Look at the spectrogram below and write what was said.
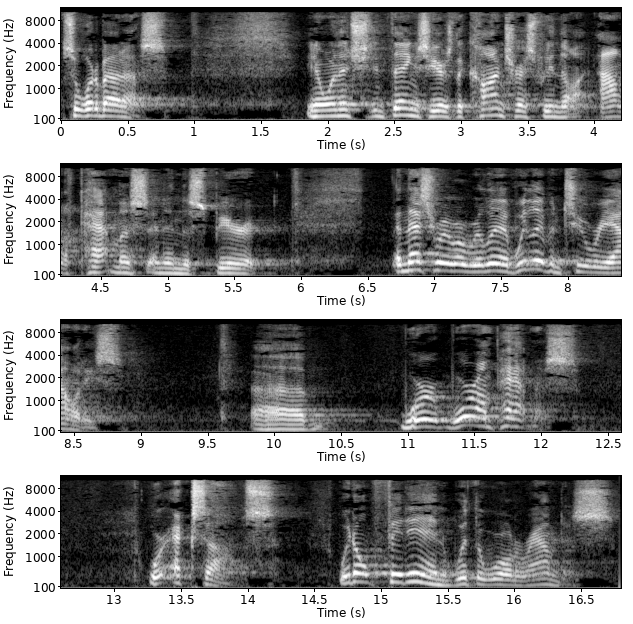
So, what about us? You know, one of the interesting things here is the contrast between the Isle of Patmos and in the Spirit. And that's where we live. We live in two realities. Uh, we're, we're on Patmos, we're exiles. We don't fit in with the world around us.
